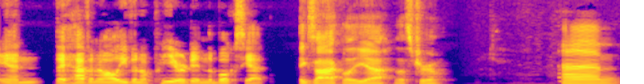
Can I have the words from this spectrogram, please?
and they haven't all even appeared in the books yet. exactly yeah that's true Um,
